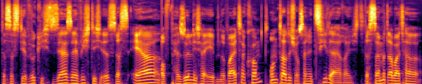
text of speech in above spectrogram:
dass es dir wirklich sehr, sehr wichtig ist, dass er auf persönlicher Ebene weiterkommt und dadurch auch seine Ziele erreicht. Dass der Mitarbeiter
